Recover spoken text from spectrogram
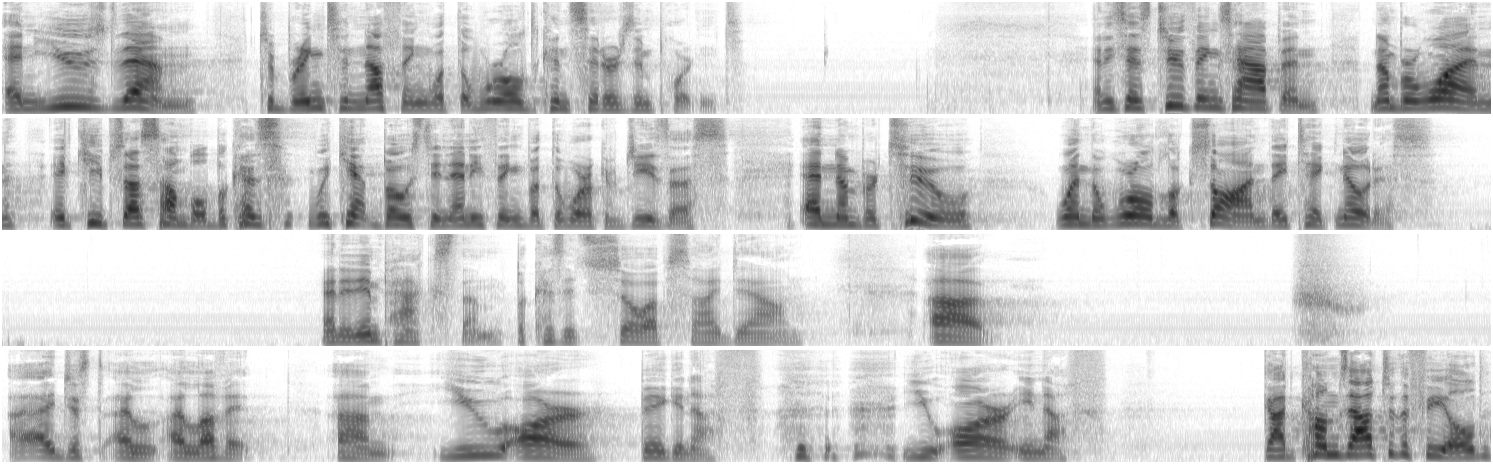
and used them to bring to nothing what the world considers important. And he says two things happen. Number one, it keeps us humble because we can't boast in anything but the work of Jesus. And number two, when the world looks on, they take notice. And it impacts them because it's so upside down. Uh, I just, I, I love it. Um, you are big enough. you are enough. God comes out to the field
